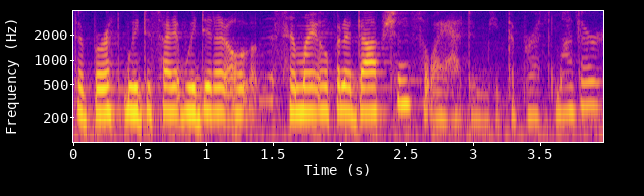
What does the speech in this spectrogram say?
The birth, we decided we did a semi open adoption, so I had to meet the birth mother.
